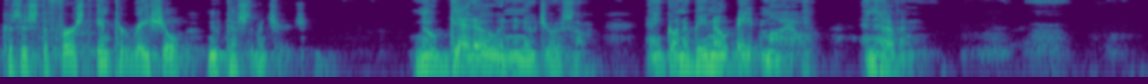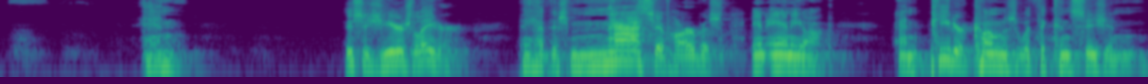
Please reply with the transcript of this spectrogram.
because it's the first interracial New Testament church. No ghetto in the New Jerusalem. Ain't gonna be no eight mile in heaven. And this is years later. They have this massive harvest in Antioch. And Peter comes with the concision.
